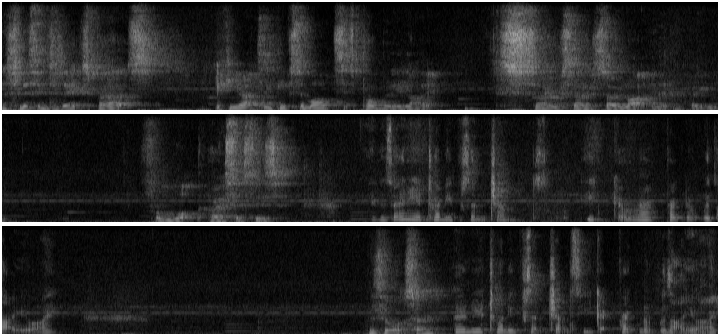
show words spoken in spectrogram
Let's listen to the experts. If you had to give some odds, it's probably like so, so, so likely that you're pregnant from what the process is. If There's only a 20% chance you can get pregnant with IUI. Is there what, sorry? Only a 20% chance you get pregnant with IUI.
